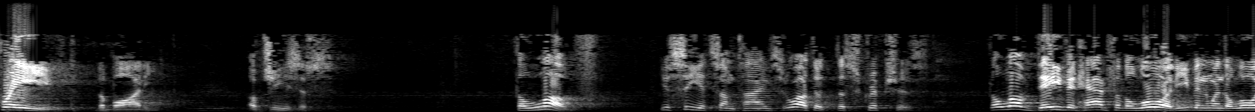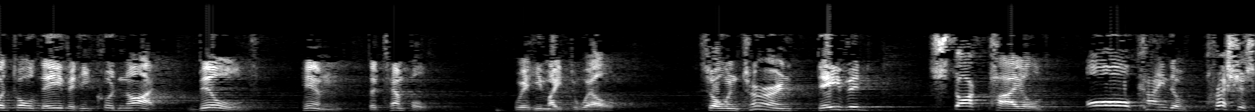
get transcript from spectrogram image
craved the body of Jesus. The love. You see it sometimes throughout the, the scriptures. The love David had for the Lord, even when the Lord told David he could not build him the temple where he might dwell. So in turn, David stockpiled all kind of precious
